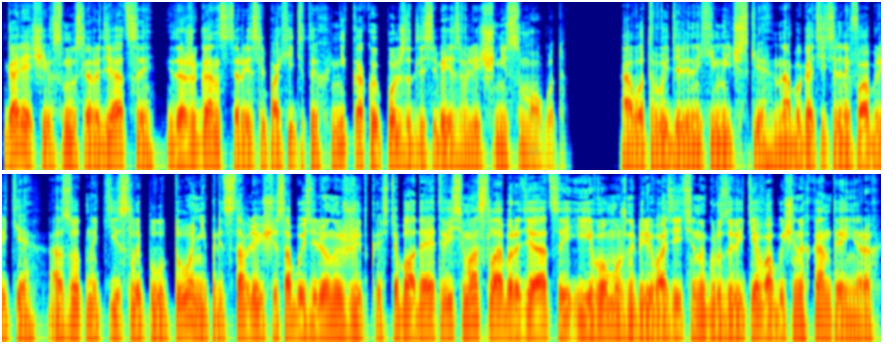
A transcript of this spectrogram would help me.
горячие в смысле радиации, и даже гангстеры, если похитят их, никакой пользы для себя извлечь не смогут. А вот выделенный химически на обогатительной фабрике азотно-кислый плутоний, представляющий собой зеленую жидкость, обладает весьма слабой радиацией, и его можно перевозить на грузовике в обычных контейнерах.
